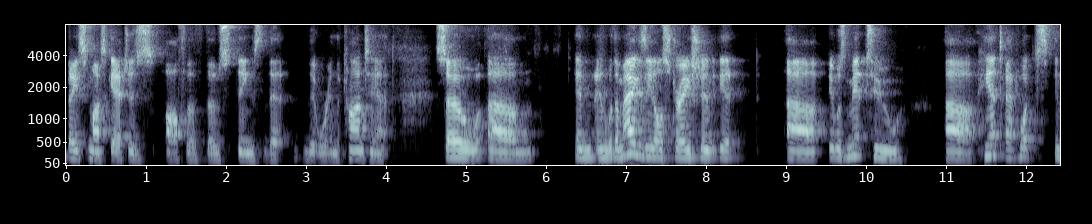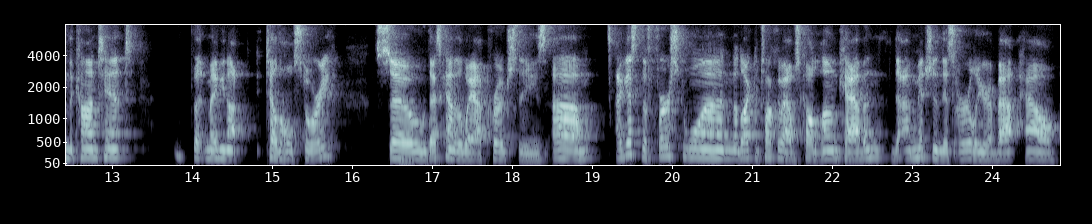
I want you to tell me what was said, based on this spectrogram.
base my sketches off of those things that that were in the content. So, um, and and with a magazine illustration, it uh, it was meant to uh, hint at what's in the content, but maybe not tell the whole story. So that's kind of the way I approach these. Um, I guess the first one I'd like to talk about was called Lone Cabin. I mentioned this earlier about how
